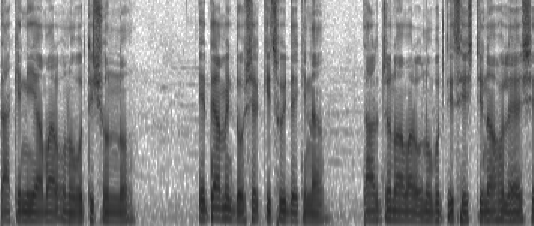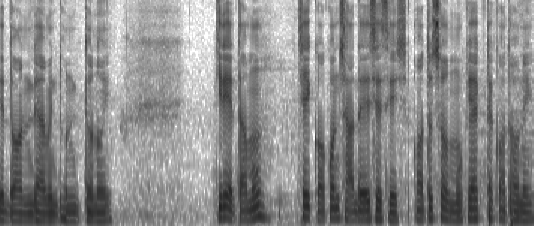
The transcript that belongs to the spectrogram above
তাকে নিয়ে আমার অনুভূতি শূন্য। এতে আমি দোষের কিছুই দেখি না। তার জন্য আমার অনুভূতি সৃষ্টি না হলে সে দণ্ডে আমি দণ্ডিত নই। কিরে তামু, সেই কখন ছাদে এসেছিস? অথচ মুখে একটা কথাও নেই।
